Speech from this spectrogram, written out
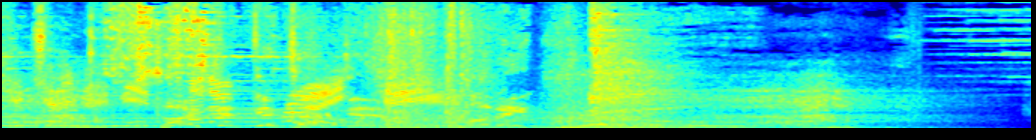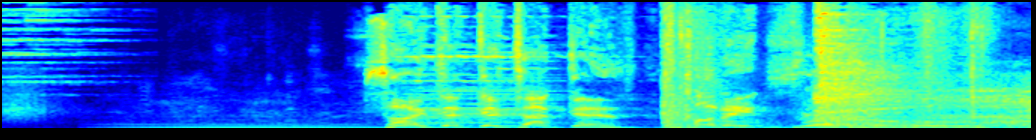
kitchen and into the Psychic frying detective pan. coming through! Psychic detective coming through!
